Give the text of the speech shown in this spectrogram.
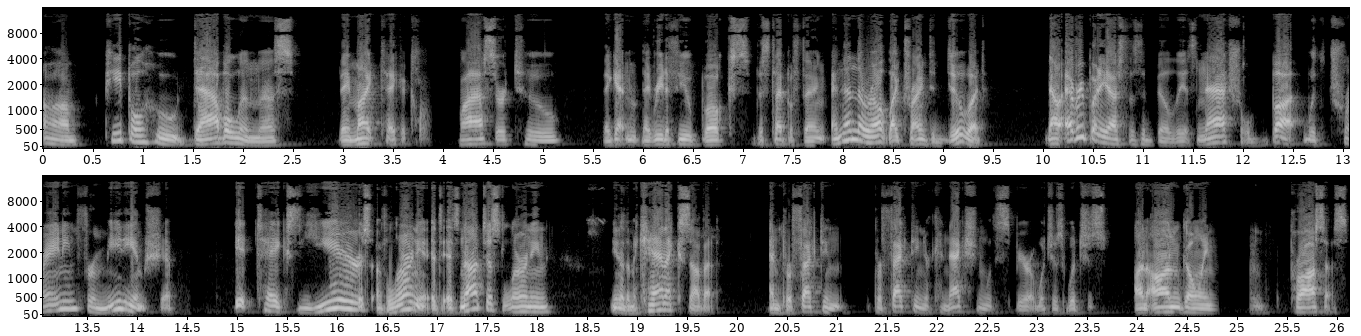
um, people who dabble in this. They might take a class or two. They get they read a few books, this type of thing, and then they're out like trying to do it. Now everybody has this ability; it's natural. But with training for mediumship, it takes years of learning. It, it's not just learning, you know, the mechanics of it and perfecting perfecting your connection with spirit, which is which is an ongoing process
